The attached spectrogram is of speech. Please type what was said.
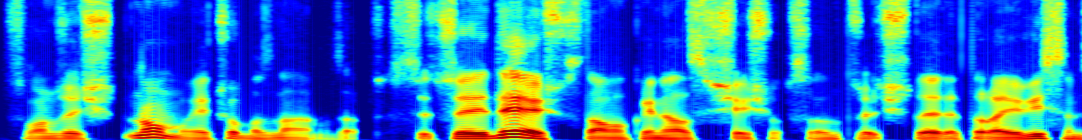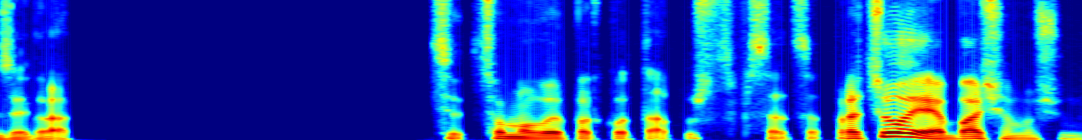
Слон G4, ну, якщо ми знаємо завтра. Цю ідею, що ставимо коня на 6, щоб слон G4, тура є 8 зіграти. В цьому випадку також все це працює. Бачимо, що ми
